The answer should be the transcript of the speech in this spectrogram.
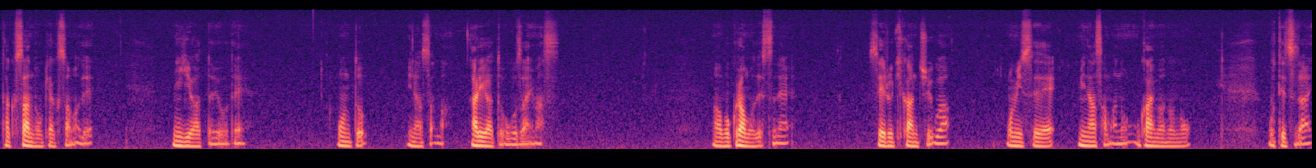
たくさんのお客様でにぎわったようで本当皆様ありがとうございます、まあ、僕らもですねセール期間中はお店で皆様のお買い物のお手伝い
